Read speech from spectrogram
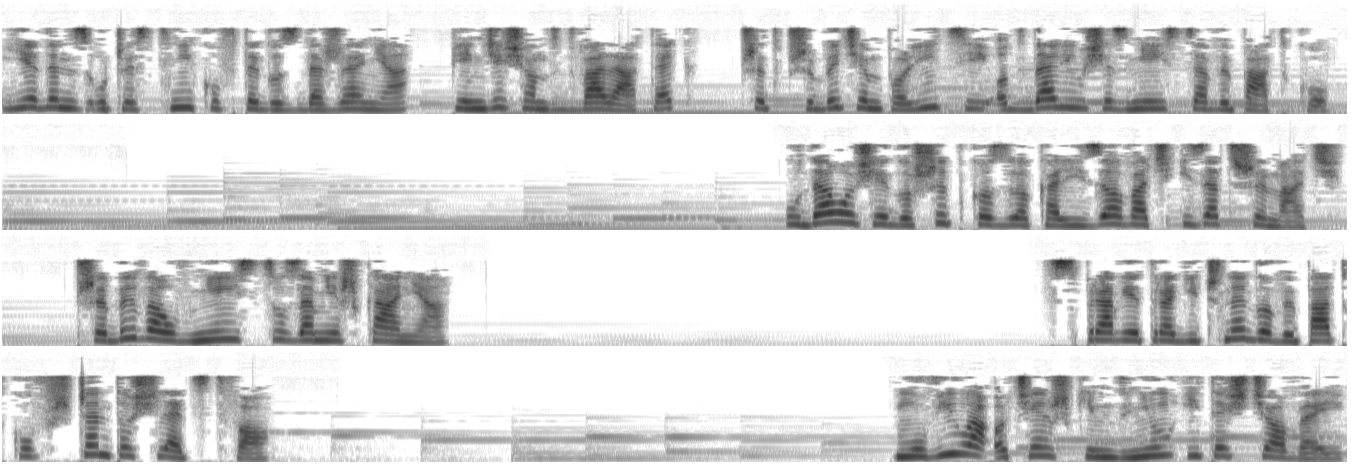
jeden z uczestników tego zdarzenia, 52-latek, przed przybyciem policji oddalił się z miejsca wypadku. Udało się go szybko zlokalizować i zatrzymać. Przebywał w miejscu zamieszkania. W sprawie tragicznego wypadku wszczęto śledztwo. Mówiła o ciężkim dniu i teściowej.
